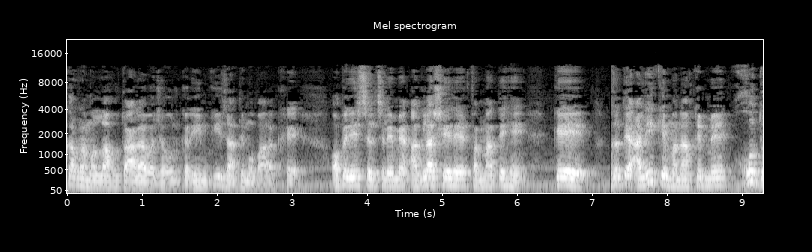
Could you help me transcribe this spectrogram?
کرم اللہ تعالی وجہ الکریم کی ذات مبارک ہے۔ اور پھر اس سلسلے میں اگلا شعر ہے، فرماتے ہیں کہ حضرت علی کے مناقب میں خود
